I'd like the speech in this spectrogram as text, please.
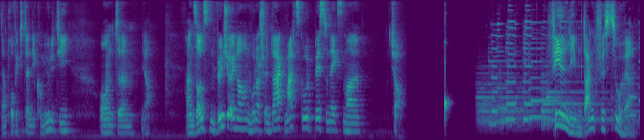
Dann profitiert dann die Community. Und ähm, ja, ansonsten wünsche ich euch noch einen wunderschönen Tag. Macht's gut, bis zum nächsten Mal. Ciao. Vielen lieben Dank fürs Zuhören.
